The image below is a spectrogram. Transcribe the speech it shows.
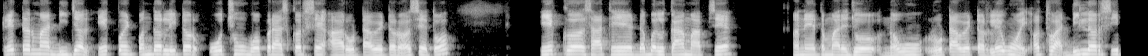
ટ્રેક્ટરમાં ડીઝલ એક પોઈન્ટ પંદર લીટર ઓછું વપરાશ કરશે, આ રોટાવેટર હશે તો. એક સાથે ડબલ કામ આપશે અને તમારે જો નવું રોટાવેટર લેવું હોય અથવા ડીલરશીપ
